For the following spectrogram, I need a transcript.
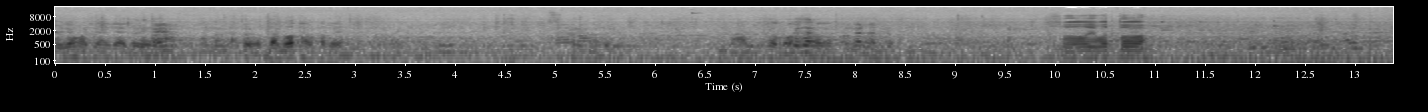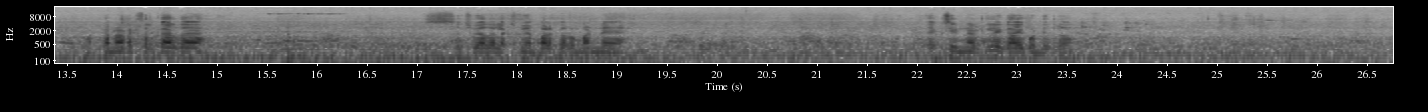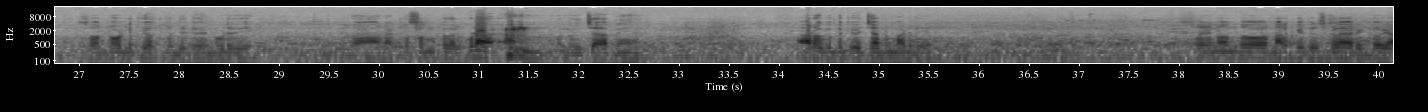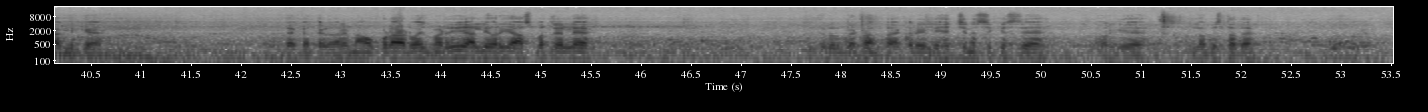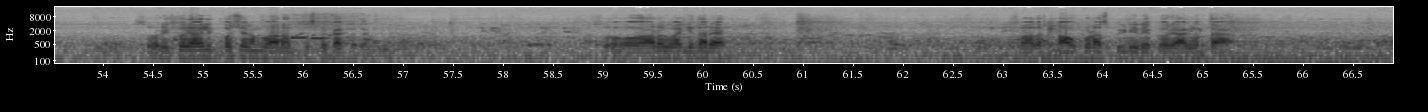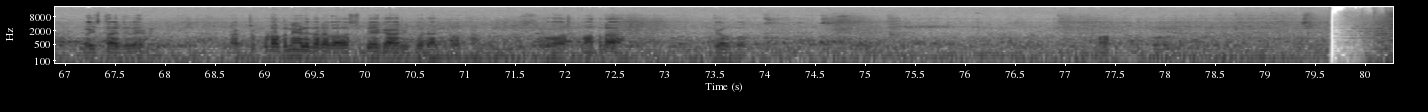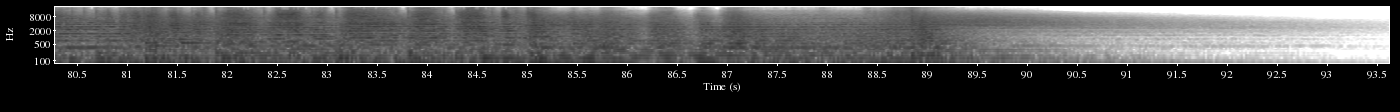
ಪೂಜೆ ಮಾಡ್ಕೊಂಡು ಅಲ್ಲಿ ದಂಡವತ್ ಹಾಕ್ತಾರೆ ಸೊ ಇವತ್ತು ಕರ್ನಾಟಕ ಸರ್ಕಾರದ ಸಚಿವಾದ ಲಕ್ಷ್ಮೀ ಹೆಬ್ಬಾಳ್ಕರ್ ಮೊನ್ನೆ ಆಕ್ಸಿಡೆಂಟ್ಲಿ ಗಾಯಗೊಂಡಿದ್ರು. ಸೊ ನೋಡ್ಲಿಕ್ಕೆ ಇವತ್ತು ಬಂದಿದ್ವಿ, ನೋಡಿದ್ವಿ. ಡಾಕ್ಟರ್ ಸಮ್ಮುಖದಲ್ಲಿ ಕೂಡ ಒಂದು ವಿಚಾರಣೆ, ಆರೋಗ್ಯ ಬಗ್ಗೆ ವಿಚಾರಣೆ ಮಾಡಿದ್ವಿ. ಸೊ ಇನ್ನೊಂದು ನಾಲ್ಕೈದು ದಿವಸಗಳ ರಿಕವರಿ ಆಗಲಿಕ್ಕೆ ಬೇಕಂತ ಹೇಳಿದ್ದಾರೆ. ನಾವು ಕೂಡ ಅಡ್ವೈಸ್ ಮಾಡಿದ್ವಿ, ಅಲ್ಲಿವರೆಗೆ ಆಸ್ಪತ್ರೆಯಲ್ಲೇ ಇರೋದು ಬೆಟ್ರ್ ಅಂತ. ಯಾಕಂದರೆ ಇಲ್ಲಿ ಹೆಚ್ಚಿನ ಚಿಕಿತ್ಸೆ ಅವರಿಗೆ ಲಭಿಸ್ತದೆ. ಸೊ ರಿಕವರಿ ಆಗಲಿಕ್ಕೆ ಬಹುಶಃ ಒಂದು ವಾರ ಹತ್ತಿಸ್ಬೇಕಾಗ್ತದೆ. ಆರೋಗ್ಯವಾಗಿದ್ದಾರೆ ಸೊ ಆದಷ್ಟು ನಾವು ಕೂಡ ಸ್ಪೀಡಿ ರಿಕವರಿ ಆಗ್ಲಂತ ಬಯಸ್ತಾ ಇದ್ದೀವಿ. ಡಾಕ್ಟ್ರ್ ಕೂಡ ಅದನ್ನೇ ಹೇಳಿದ್ದಾರೆ, ಆದಷ್ಟು ಬೇಗ ರಿಕವರಿ ಆಗ್ತಾರಂತ ಸೊ ಅಷ್ಟು ಮಾತ್ರ ಹೇಳ್ಬೋದು.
